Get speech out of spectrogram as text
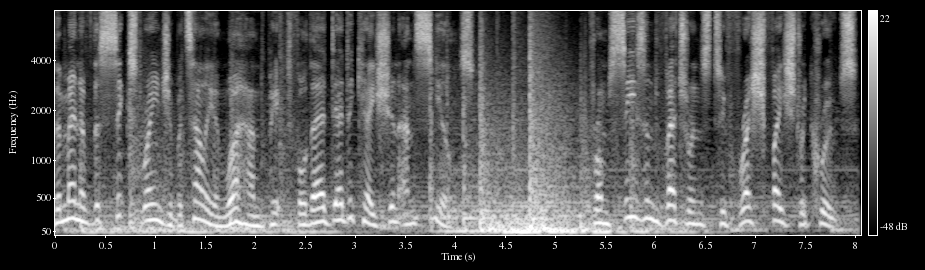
the men of the 6th Ranger Battalion were handpicked for their dedication and skills. From seasoned veterans to fresh-faced recruits,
